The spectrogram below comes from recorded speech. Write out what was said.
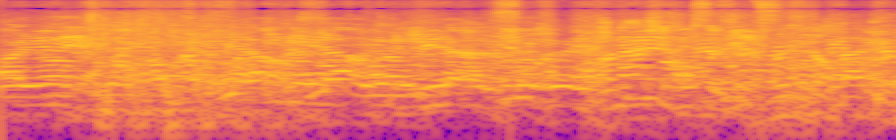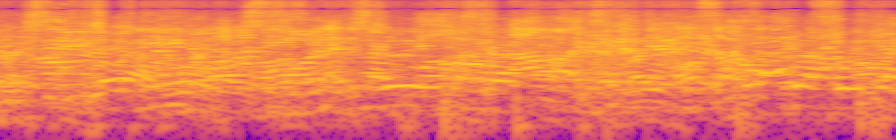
like that. Pick up, pick up, pick up. Let's come back to this. Who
